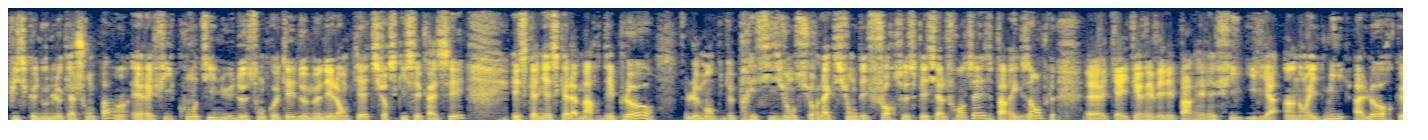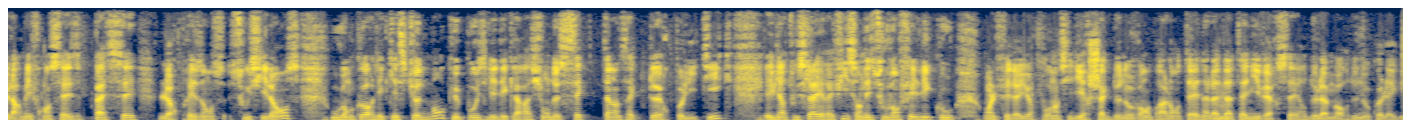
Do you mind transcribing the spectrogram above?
puisque nous ne le cachons pas, hein, RFI continue de son côté de mener l'enquête sur ce qui s'est passé, et ce qu'Agnès Calamar déplore, le manque de précision sur l'action des forces spéciales françaises, par exemple, euh, qui a été révélé par RFI il y a un an et demi, alors que l'armée française passait leur présence sous silence, ou encore les questionnements que posent les déclarations de certains acteurs politiques, eh bien tout cela, RFI s'en est souvent fait l'écho. On le fait d'ailleurs, pour ainsi dire, chaque 2 novembre à à la hmm. date anniversaire de la mort de nos collègues.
